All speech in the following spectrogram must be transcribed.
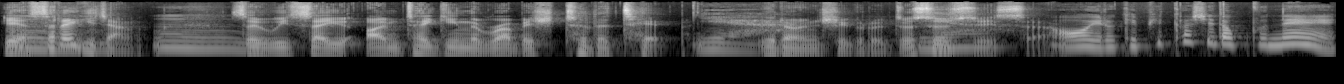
Yeah, 쓰레기장. So we say I'm taking the rubbish to the tip. Yeah. 이런 식으로 쓸 수 있어요. 어, 이렇게 피터 씨 덕분에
